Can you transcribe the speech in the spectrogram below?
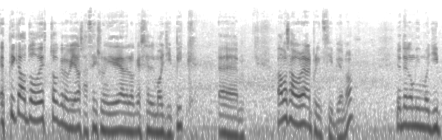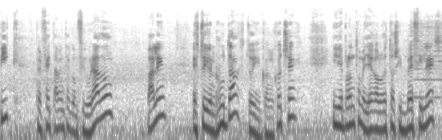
explicado todo esto, creo que ya os hacéis una idea de lo que es el Mojipic. Eh, vamos a volver al principio, ¿no? Yo tengo mi Mojipic perfectamente configurado, ¿vale? Estoy en ruta, estoy con el coche y de pronto me llega uno de estos imbéciles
